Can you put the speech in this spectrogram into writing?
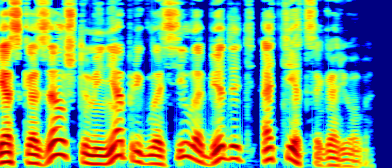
я сказал, что меня пригласил обедать отец Игорева.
